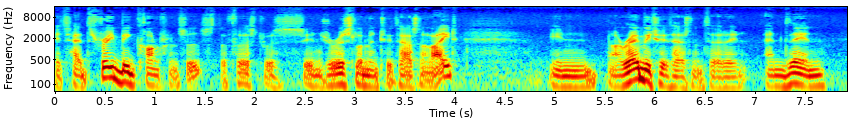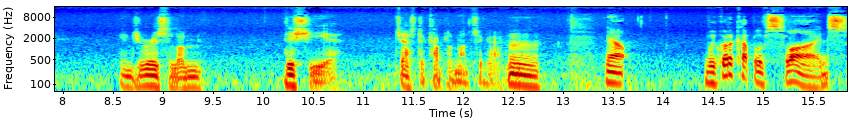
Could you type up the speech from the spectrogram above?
It's had three big conferences. The first was in Jerusalem in 2008, in Nairobi 2013, and then in Jerusalem this year, just a couple of months ago. Hmm. Now, we've got a couple of slides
